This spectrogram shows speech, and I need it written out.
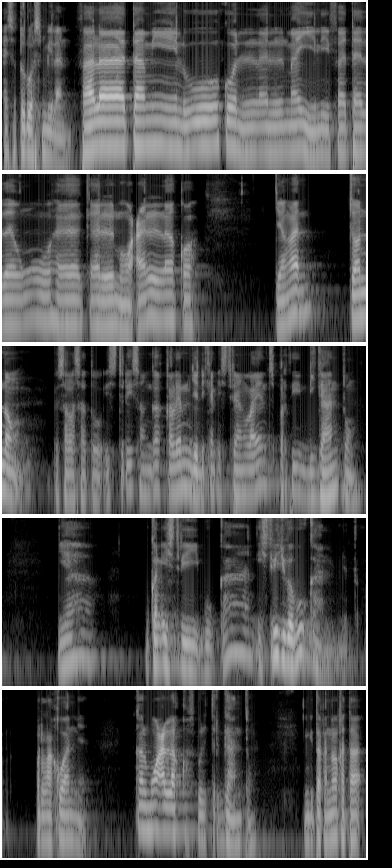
ayat 129. Fala tamilu kullal maili fatadhuha kal mu'allaqah. Jangan condong ke salah satu istri sehingga kalian menjadikan istri yang lain seperti digantung. Ya, bukan istri, bukan, istri juga bukan gitu. Perlakuannya. Kalau mu'allaqah seperti tergantung. Yang kita kenal kata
